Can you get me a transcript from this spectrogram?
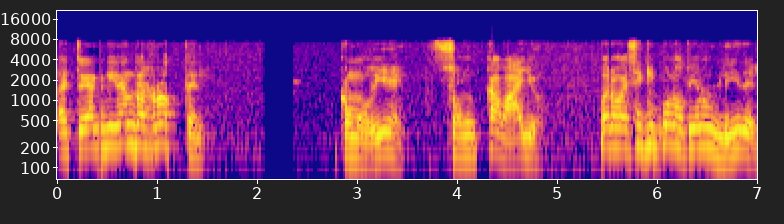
estoy aquí viendo el roster, como dije, son caballos, pero ese equipo no tiene un líder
